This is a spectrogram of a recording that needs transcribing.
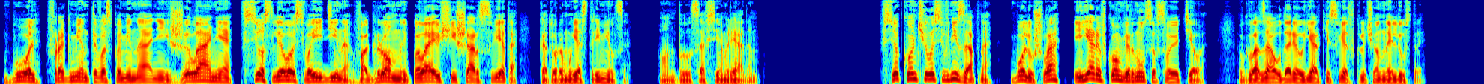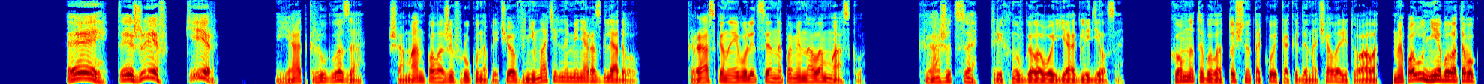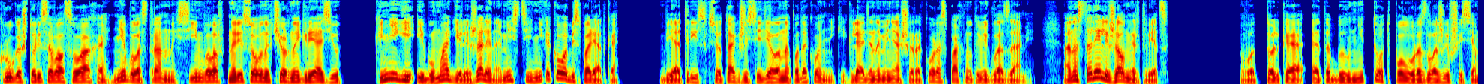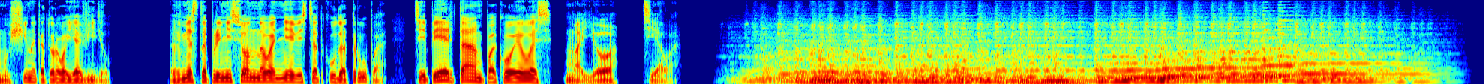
Боль, фрагменты воспоминаний, желания — все слилось воедино в огромный пылающий шар света, к которому я стремился. Он был совсем рядом. Все кончилось внезапно. Боль ушла, и я рывком вернулся в свое тело. В глаза ударил яркий свет включенной люстры. «Эй, ты жив, Кир?» Я открыл глаза. Шаман, положив руку на плечо, внимательно меня разглядывал. Краска на его лице напоминала маску. Кажется, тряхнув головой, я огляделся. Комната была точно такой, как и до начала ритуала. На полу не было того круга, что рисовал Суаха, не было странных символов, нарисованных черной грязью. Книги и бумаги лежали на месте, никакого беспорядка. Беатрис все так же сидела на подоконнике, глядя на меня широко распахнутыми глазами. А на столе лежал мертвец. Вот только это был не тот полуразложившийся мужчина, которого я видел. Вместо принесенного невесть откуда трупа Теперь там покоилось мое тело.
